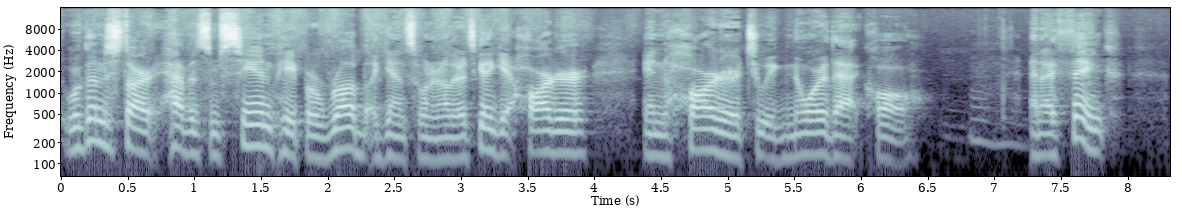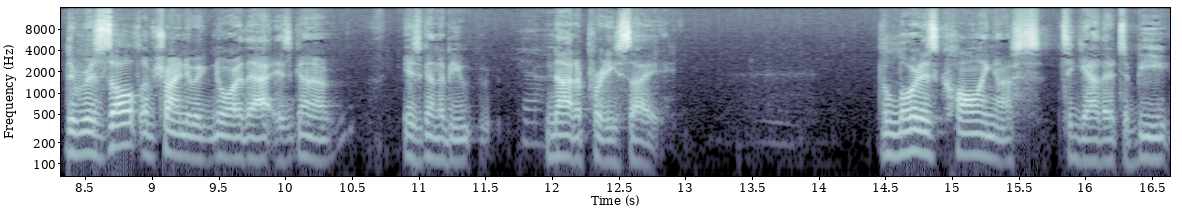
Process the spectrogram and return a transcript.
we're going to start having some sandpaper rub against one another. It's going to get harder and harder to ignore that call. Mm-hmm. And I think the result of trying to ignore that is going to is going to be not a pretty sight. The Lord is calling us together to be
